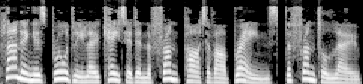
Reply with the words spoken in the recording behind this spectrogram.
Planning is broadly located in the front part of our brains, the frontal lobe.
